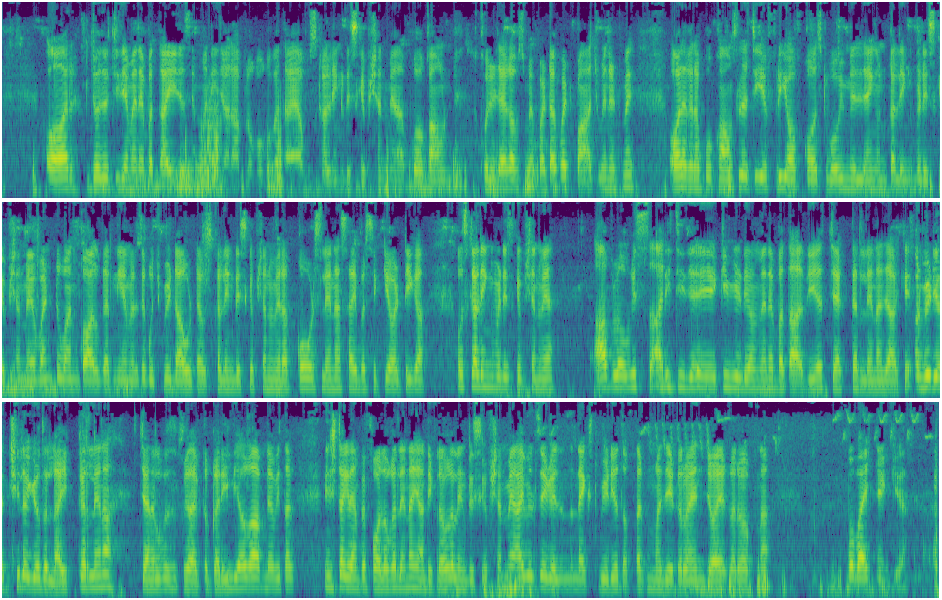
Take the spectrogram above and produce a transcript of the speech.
और जो जो चीज़ें मैंने बताई, जैसे मनी जार आप लोगों को बताया, उसका लिंक डिस्क्रिप्शन में आपको अकाउंट खुल जाएगा उसमें फटाफट पाँच मिनट में। और अगर आपको काउंसलर चाहिए फ्री ऑफ़ कॉस्ट वो भी मिल जाएँगे। उनका लिंक भी डिस्क्रिप्शन में वन टू वन कॉल करनी है। मेरे से कुछ भी डाउट है, उसका लिंक डिस्क्रिप्शन में मेरा कोर्स लेना साइबर सिक्योरिटी का। उसका लिंक भी डिस्क्रिप्शन में है। आप लोगों की सारी चीज़ें एक ही वीडियो में मैंने बता दी है। चेक कर लेना जाके। और वीडियो अच्छी लगी हो तो लाइक कर लेना। चैनल को सब्सक्राइब तो कर ही लिया होगा आपने अभी तक। इंस्टाग्राम पे फॉलो कर लेना। यहाँ दिख रहा होगा लिंक डिस्क्रिप्शन में। I will see next video तब तक मज़े करो एंजॉय करो अपना। Bye take care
